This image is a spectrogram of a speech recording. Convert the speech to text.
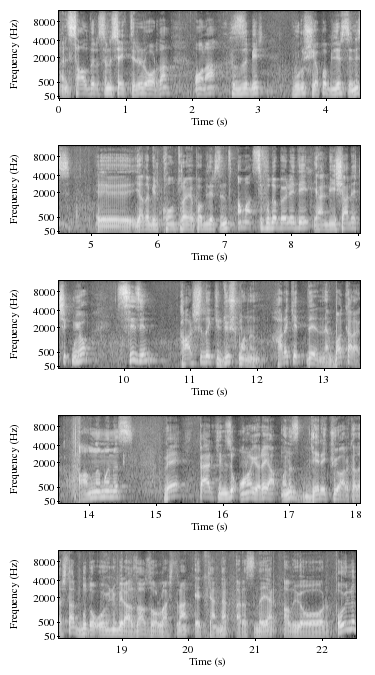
Hani saldırısını sektirir oradan ona hızlı bir vuruş yapabilirsiniz. Ee, ya da bir kontra yapabilirsiniz. Ama Sifu'da böyle değil. Yani bir işaret çıkmıyor. Sizin karşıdaki düşmanın hareketlerine bakarak anlamanız ve perkinizi ona göre yapmanız gerekiyor arkadaşlar. Bu da oyunu biraz daha zorlaştıran etkenler arasında yer alıyor. Oyunu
